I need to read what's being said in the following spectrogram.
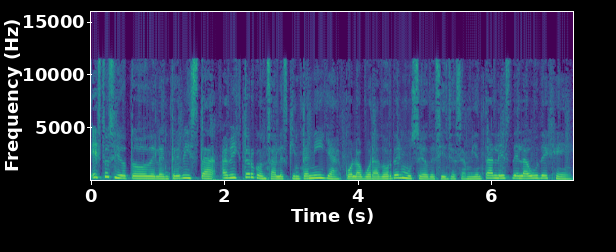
Esto ha sido todo de la entrevista a Víctor González Quintanilla, colaborador del Museo de Ciencias Ambientales de la UDG.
